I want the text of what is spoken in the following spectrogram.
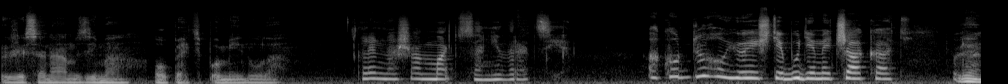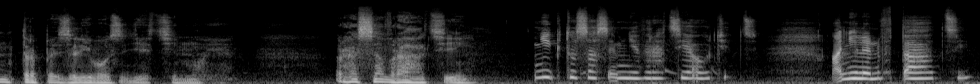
že sa nám zima opäť pominula. Len naša mať sa nevracia. Ako dlho ju ešte budeme čakať? Len trpezlivosť, deti moje. Raz sa vráti. Nikto sa sem nevracia, otec. Ani len vtáci.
